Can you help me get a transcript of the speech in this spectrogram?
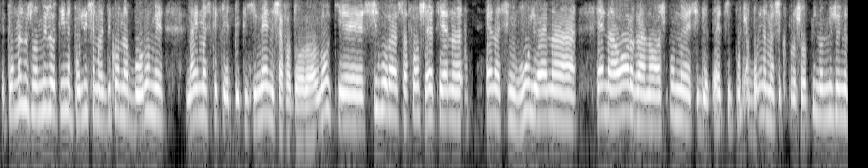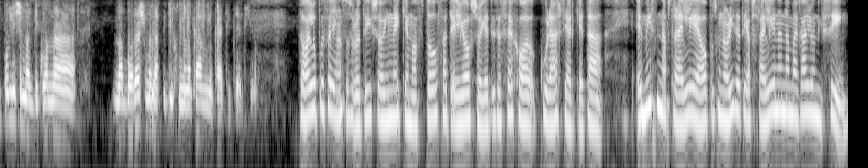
Επομένως, νομίζω ότι είναι πολύ σημαντικό να μπορούμε να είμαστε και επιτυχημένοι σε αυτό το ρόλο και σίγουρα σαφώς έτσι ένα, ένα συμβούλιο, ένα, ένα όργανο ας πούμε, έτσι, που μπορεί να μας εκπροσωπεί νομίζω είναι πολύ σημαντικό να, να μπορέσουμε να επιτύχουμε να κάνουμε κάτι τέτοιο. Το άλλο που ήθελα να σας ρωτήσω είναι και με αυτό θα τελειώσω γιατί σας έχω κουράσει αρκετά. Εμείς στην Αυστραλία, όπως γνωρίζετε, η Αυστραλία είναι ένα μεγάλο νησί.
